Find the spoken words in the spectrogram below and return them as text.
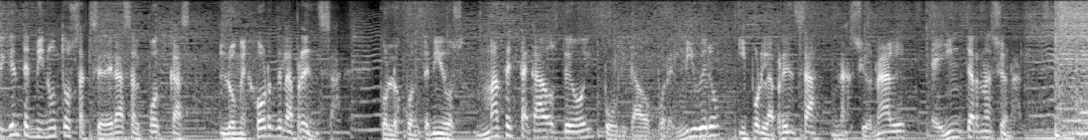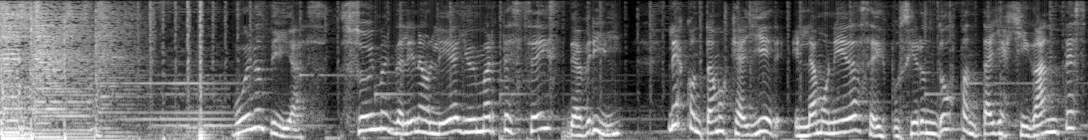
siguientes minutos accederás al podcast Lo mejor de la prensa, con los contenidos más destacados de hoy publicados por el Libro y por la prensa nacional e internacional. Buenos días, soy Magdalena Olea y hoy martes 6 de abril les contamos que ayer en La Moneda se dispusieron dos pantallas gigantes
